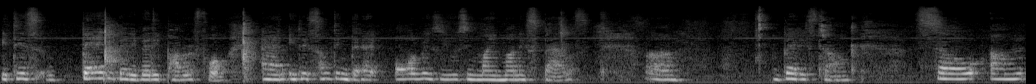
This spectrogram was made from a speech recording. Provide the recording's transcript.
It is very, very, very powerful and it is something that I always use in my money spells. Um, very strong. So um,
